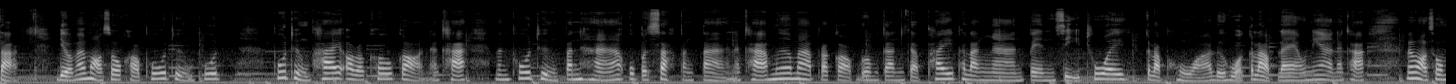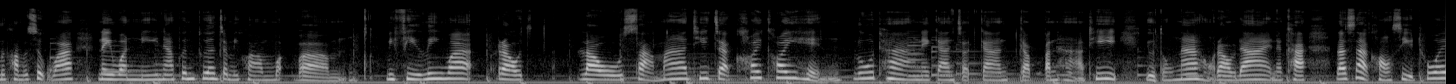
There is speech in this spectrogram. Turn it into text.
สรรค เดี๋ยวแม่หมอโซขอพูดถึงพูดพูดถึงไพ่ Oracle ก่อนนะคะ มันพูดถึงปัญหาอุปสรรคต่างๆนะคะ เมื่อมาประกอบรวมกันกับไพ่พลังงานเป็นสีถ้วยกลับหัวหรือหัวกลับแล้วเนี่ยนะคะแม่หมอโซมีความรู้สึกว่าในวันนี้นะเพื่อนๆจะมีความมี feeling ว่าเราเราสามารถที่จะค่อยๆเห็นรูทางในการจัดการกับปัญหาที่อยู่ตรงหน้าของเราได้นะคะ ลักษณะของสีถ้วย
